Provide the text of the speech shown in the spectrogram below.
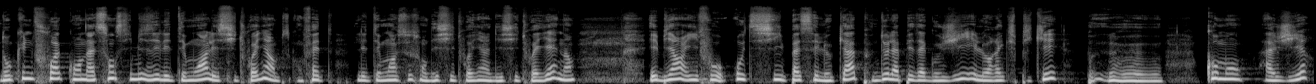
Donc une fois qu'on a sensibilisé les témoins, les citoyens, parce qu'en fait les témoins ce sont des citoyens et des citoyennes, hein, eh bien il faut aussi passer le cap de la pédagogie et leur expliquer euh, comment agir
